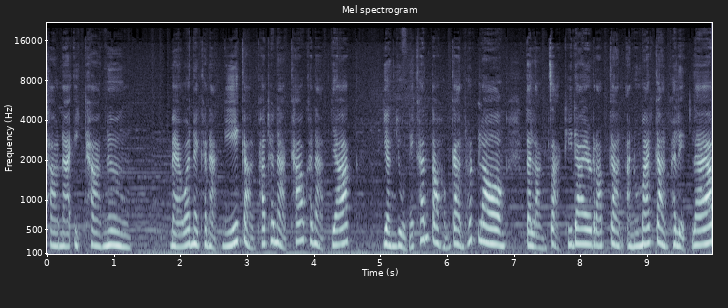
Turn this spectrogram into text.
ชาวนาอีกทางหนึ่ง แม้ว่าในขณะนี้การพัฒนาข้าวขนาดยักษ์ ยังอยู่ในขั้นตอนของการทดลอง แต่หลังจากที่ได้รับการอนุมัติการผลิตแล้ว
